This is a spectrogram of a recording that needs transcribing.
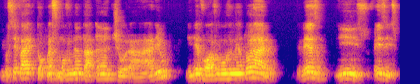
E você vai, então, começa a movimentar anti-horário e devolve o movimento horário. Beleza? Isso, fez isso.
